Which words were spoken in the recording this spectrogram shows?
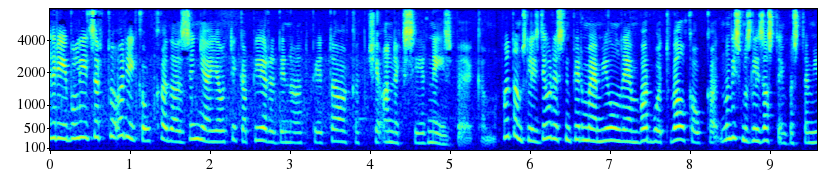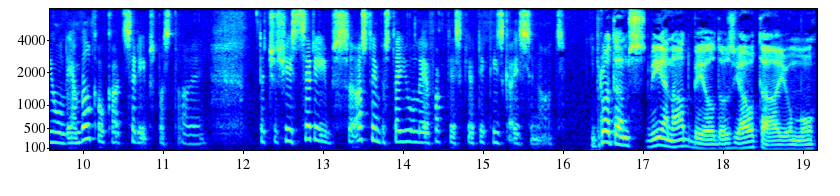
Sabiedrība līdz ar to arī kaut kādā ziņā jau tika pieradināta pie tā, ka šī aneksija ir neizbēgama. Protams, līdz 21. jūlijam varbūt vēl kaut kā, nu vismaz līdz 18. jūlijam vēl kaut kādas cerības pastāvēja. Taču šīs cerības 18. jūlijā faktiski jau tika izgaisināts. Protams, viena atbilde uz jautājumu,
